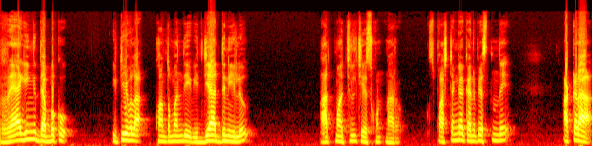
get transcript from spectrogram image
ర్యాగింగ్ దెబ్బకు ఇటీవల కొంతమంది విద్యార్థినీలు ఆత్మహత్యలు చేసుకుంటున్నారు. స్పష్టంగా కనిపిస్తుంది అక్కడ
